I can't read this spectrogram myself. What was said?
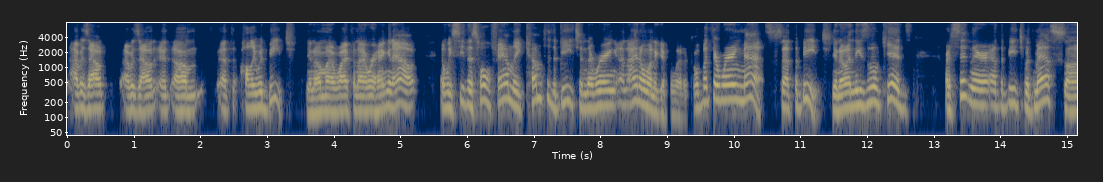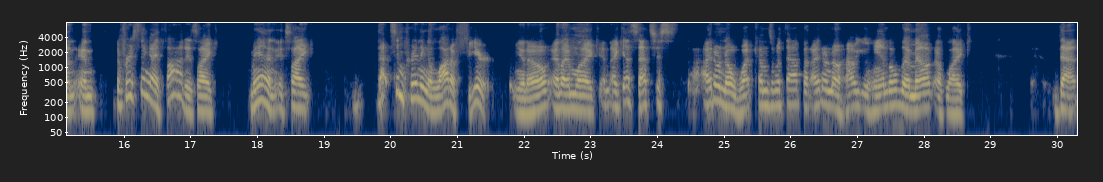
i was out i was out at um at hollywood beach you know my wife and i were hanging out and we see this whole family come to the beach and they're wearing and i don't want to get political but they're wearing masks at the beach you know and these little kids are sitting there at the beach with masks on and the first thing i thought is like man it's like that's imprinting a lot of fear, you know? And I'm like, and I guess that's just, I don't know what comes with that, but I don't know how you handle the amount of like that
